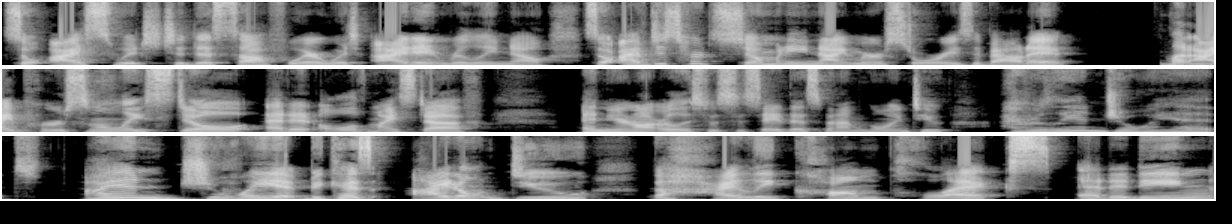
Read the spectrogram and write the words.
So I switched to this software, which I didn't really know. So I've just heard so many nightmare stories about it. But mm. I personally still edit all of my stuff and you're not really supposed to say this, but I'm going to. I really enjoy it. I enjoy it because I don't do the highly complex editing.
